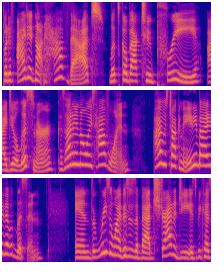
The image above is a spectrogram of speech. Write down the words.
But if I did not have that, let's go back to pre ideal listener, because I didn't always have one. I was talking to anybody that would listen. And the reason why this is a bad strategy is because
